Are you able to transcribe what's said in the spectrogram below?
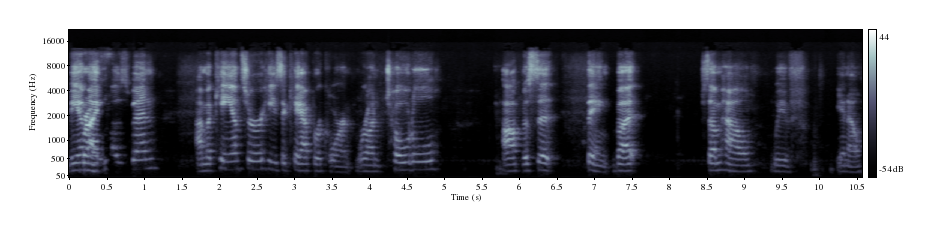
Me and Right. my husband, I'm a Cancer, he's a Capricorn. We're on total opposite thing, but somehow we've, you know,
